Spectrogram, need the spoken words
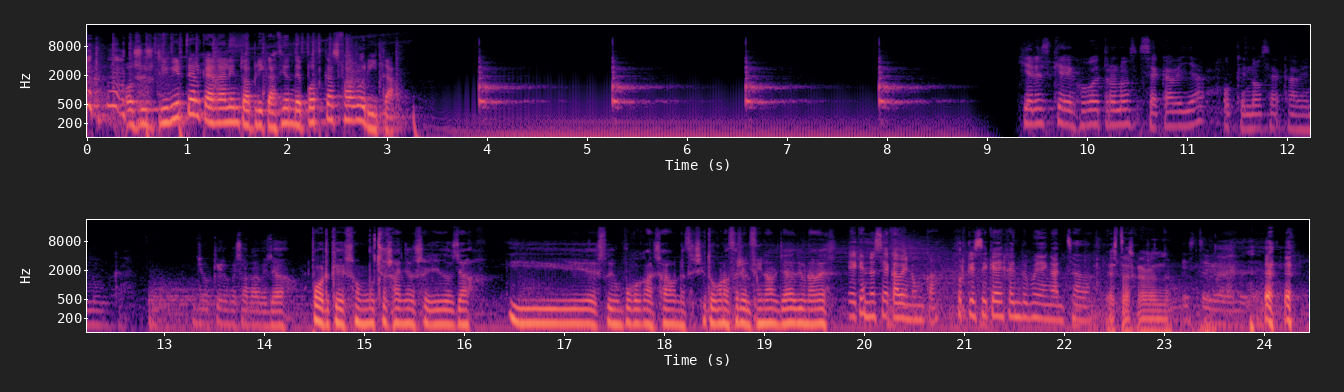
O suscribirte al canal en tu aplicación de podcast favorita. ¿Quieres que Juego de Tronos se acabe ya o que no se acabe nunca? Yo quiero que se acabe ya, porque son muchos años seguidos ya. Y estoy un poco cansado, necesito conocer el final ya de una vez. Eh, que no se acabe nunca, porque sé que hay gente muy enganchada. Estás grabando. Estoy grabando.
